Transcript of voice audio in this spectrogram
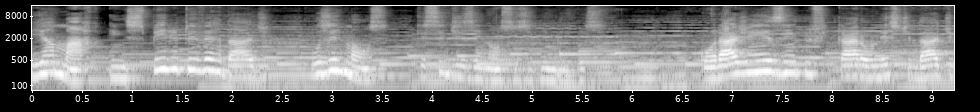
e amar em espírito e verdade os irmãos que se dizem nossos inimigos. Coragem exemplificar a honestidade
